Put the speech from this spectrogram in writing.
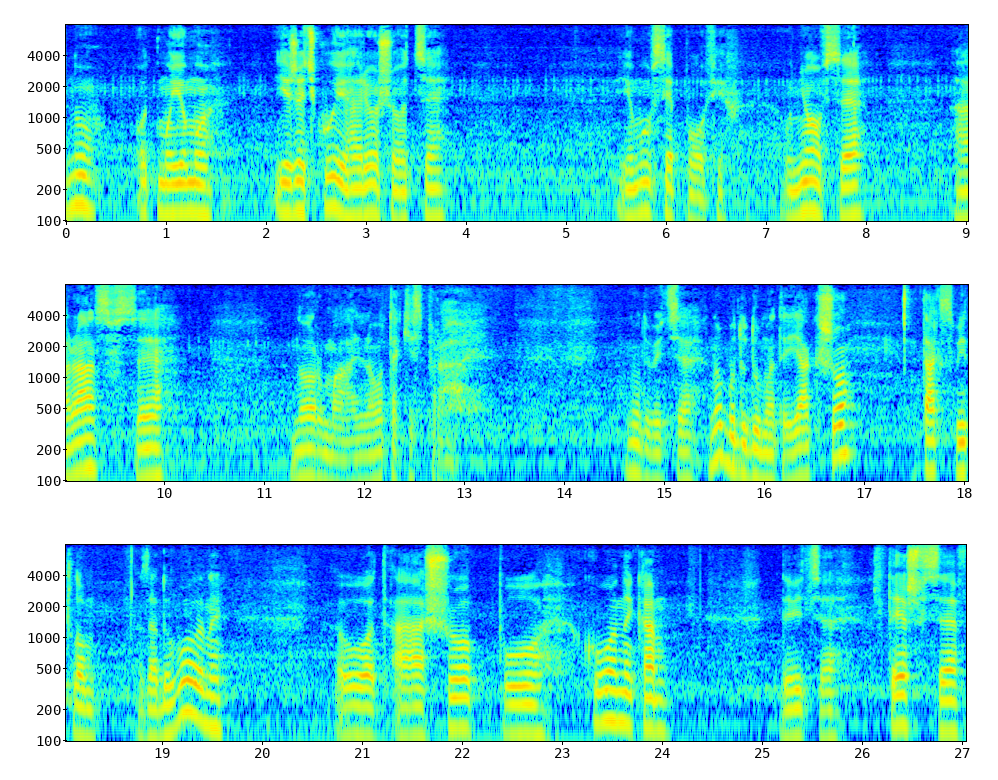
ну, от моєму їжачку Ігорьошу, оце йому все пофіг. У нього все гаразд, все нормально. Отакі справи. Ну, дивіться, ну буду думати, якщо так світлом задоволений. От, а що по коникам? Дивіться, теж все в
